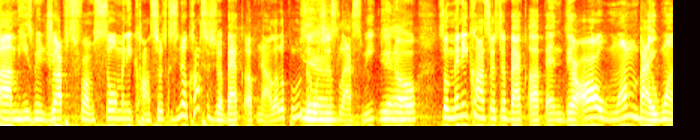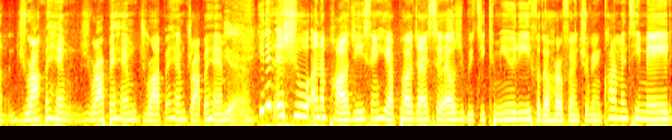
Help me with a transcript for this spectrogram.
Um, he's been dropped from so many concerts because you know concerts are back up now. Lollapalooza Yeah. was just last week, Yeah. you know. So many concerts are back up, and they're all one by one dropping him, dropping him, dropping him, dropping him. Yeah. He did issue an apology saying he apologized to the LGBT community for the hurtful and triggering comments he made,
